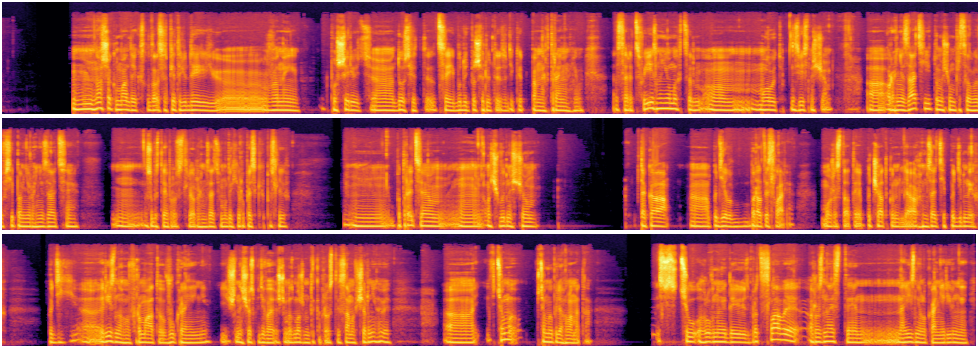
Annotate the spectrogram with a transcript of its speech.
Наша команда, як складалася з п'яти людей, е, вони поширюють е, досвід цей будуть поширювати завдяки певних тренінгів серед своїх знайомих. Це е, молодь, звісно, що організації, тому що ми представили всі певні організації. Особисто я представляю організацію молодих європейських послів. По-третє, очевидно, що така подія в Братиславі може стати початком для організації подібних подій е, різного формату в Україні. І на що сподіваюся, що ми зможемо таке провести саме в Чернігові. В цьому в цьому і полягала мета. Цю головну ідею з Братислави рознести на різні локальні рівні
